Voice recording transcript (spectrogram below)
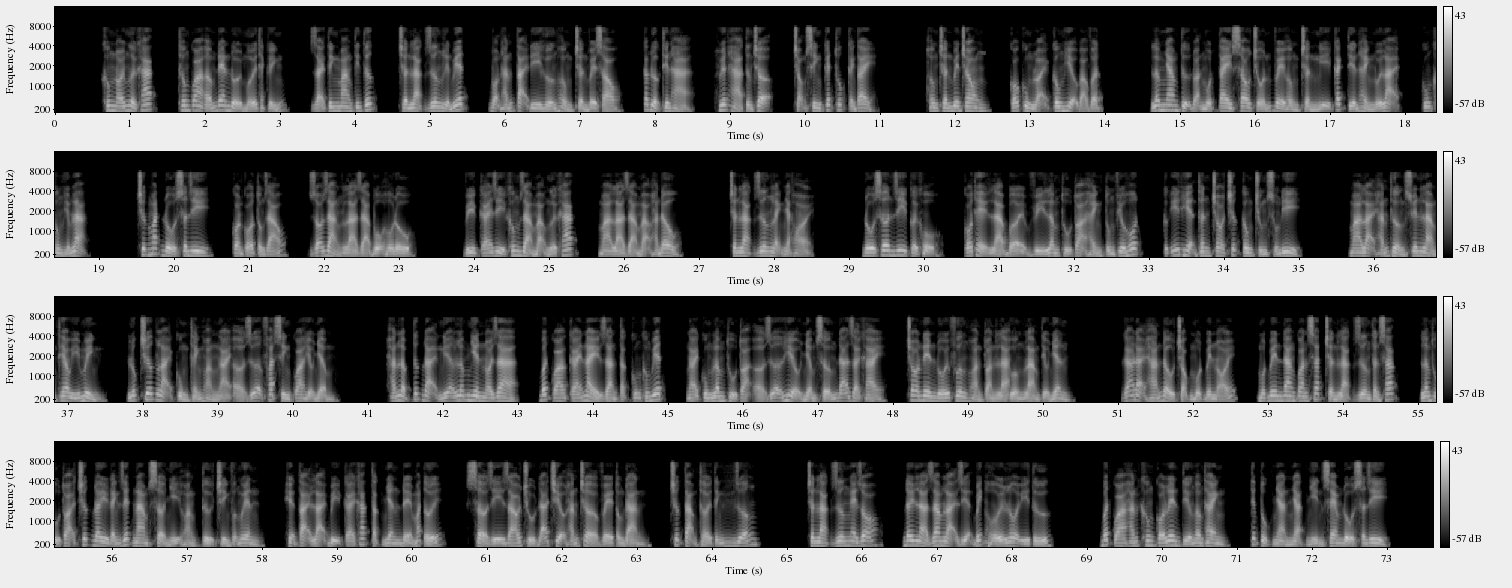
Không nói người khác, thông qua ấm đen đổi mới thạch kính, giải tinh mang tin tức, Trần Lạc Dương liền biết, bọn hắn tại đi hướng Hồng Trần về sau, các được thiên hà, huyết hà tương trợ, trọng sinh kết thúc cánh tay. Hồng Trần bên trong, có cùng loại công hiệu bảo vật. Lâm Nham tự đoạn một tay sau trốn về Hồng Trần nghĩ cách tiến hành nối lại, cũng không hiếm lạ. Trước mắt đồ sơn di, còn có tổng giáo, rõ ràng là giả bộ hồ đồ. Vì cái gì không giả mạo người khác, mà là giả mạo hắn đâu? Trần Lạc Dương lạnh nhạt hỏi. Đồ Sơn Di cười khổ, có thể là bởi vì lâm thủ tọa hành tung phiêu hốt, cực ít hiện thân cho trước công chúng xuống đi. Mà lại hắn thường xuyên làm theo ý mình, lúc trước lại cùng Thánh Hoàng Ngài ở giữa phát sinh qua hiểu nhầm. Hắn lập tức đại nghĩa lâm nhiên nói ra, bất quá cái này gian tặc cũng không biết, ngài cùng lâm thủ tọa ở giữa hiểu nhầm sớm đã giải khai, cho nên đối phương hoàn toàn là hưởng làm tiểu nhân. Gã đại hán đầu chọc một bên nói, một bên đang quan sát Trần Lạc Dương thần sắc, lâm thủ tọa trước đây đánh giết nam sở nhị hoàng tử Trình Phượng Nguyên, hiện tại lại bị cái khác tặc nhân để mắt tới, sở dĩ giáo chủ đã triệu hắn trở về tổng đàn, trước tạm thời tĩnh dưỡng. Trần Lạc Dương nghe rõ, đây là giam lại diện bích hối lôi ý tứ. Bất quá hắn không có lên tiếng âm thanh, tiếp tục nhàn nhạt nhìn xem Đồ sân Di.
